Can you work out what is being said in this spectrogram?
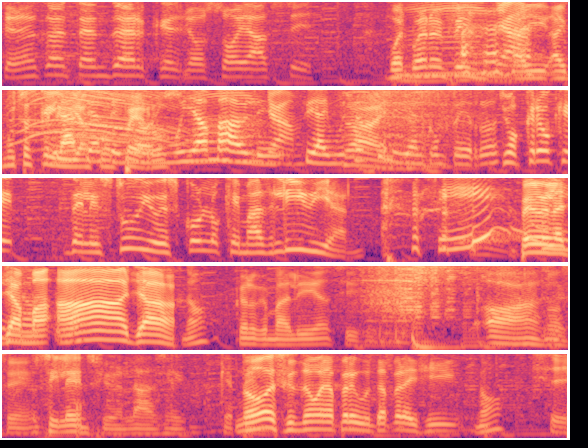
Tienen que entender que yo soy así. Bueno, bueno, en fin, Ya. hay, hay muchas que lidian Gracias, con señor. perros. Muy amable. Ya. Sí, hay muchas Ay. que lidian con perros. Yo creo que del estudio es con lo que más lidian. ¿Sí? Pero Uy, la no, llama. Ah, ya. ¿No? Con lo que más lidian, sí, sí. Ah, No sí. sé. Silencio, enlace. Qué No, es que una buena pregunta, pero ahí sí. ¿No? Sí.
